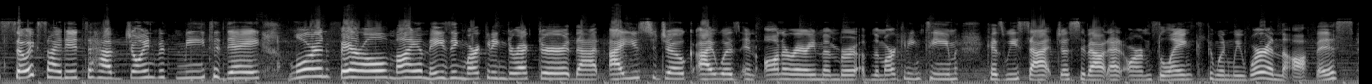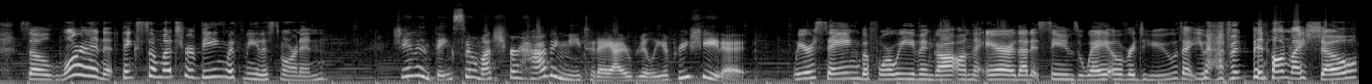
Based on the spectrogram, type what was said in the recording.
So excited to have joined with me today Lauren Farrell, my amazing marketing director. That I used to joke I was an honorary member of the marketing team because we sat just about at arm's length when we were in the office. So, Lauren, thanks so much for being with me this morning. Shannon, thanks so much for having me today. I really appreciate it. We were saying before we even got on the air that it seems way overdue that you haven't been on my show.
